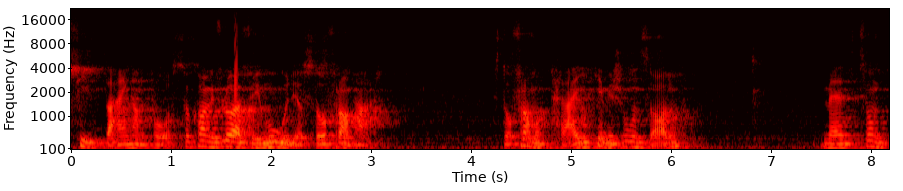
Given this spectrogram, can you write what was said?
skiltene hengende på oss, så kan vi få lov til å være frimodige og stå fram her. Stå fram og preike i misjonssalen med et sånt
